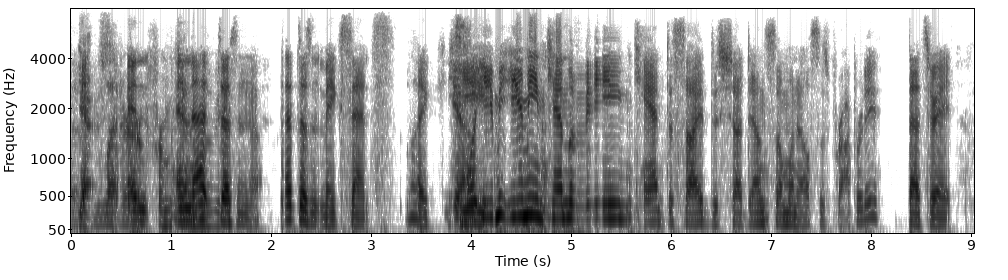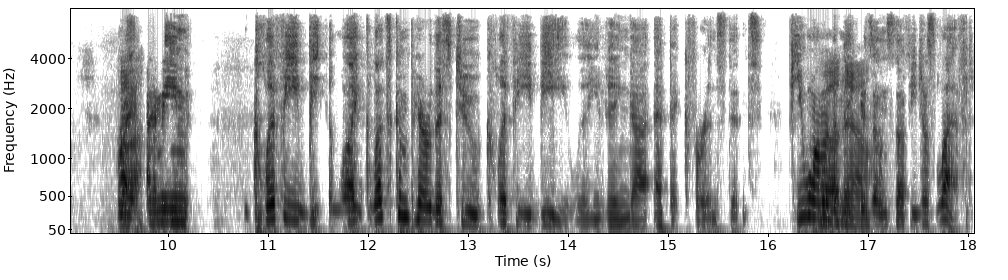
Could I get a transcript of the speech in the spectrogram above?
the Yes. letter and from Ken and that Levine. doesn't Yeah. that doesn't make sense. Like Yeah. he, Well, you mean you mean Ken Levine can't decide to shut down someone else's property? that's right. Right. I mean, Cliffy B. Like, let's compare this to Cliffy B. leaving uh, Epic, for instance. If he wanted Well, to make no. his own stuff, he just left.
